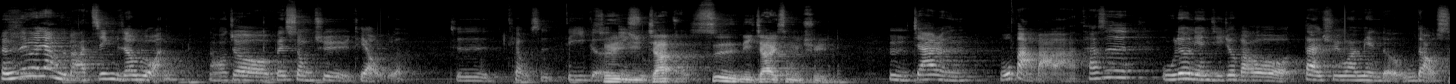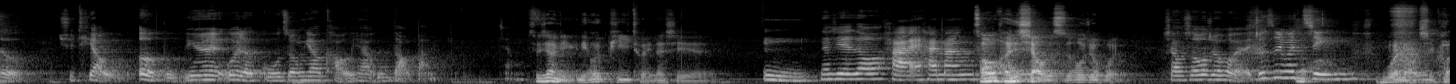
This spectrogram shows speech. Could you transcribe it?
可能是因为这样子吧，筋比较软，然后就被送去跳舞了。就是跳舞是第一个。所以你家是你家里送你去？嗯，家人，我爸爸啦，他是五六年级就把我带去外面的舞蹈社去跳舞，二补，因为为了国中要考一下舞蹈班。这样就像你，你会劈腿那些？嗯，那些都还还蛮。从很小的时候就会。小时候就会，就是因为筋。问好奇怪，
